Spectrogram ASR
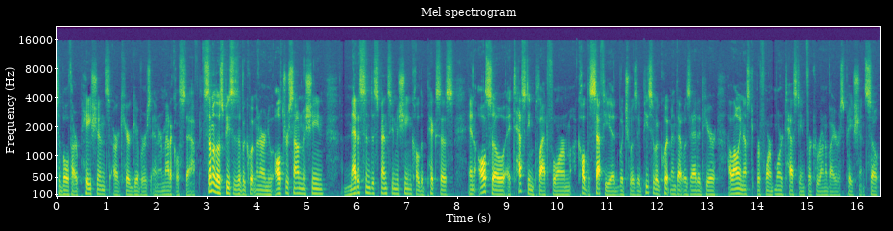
to both our patients, our caregivers, and our medical staff. Some of those pieces of equipment are a new ultrasound machine, medicine dispensing machine called a Pyxis, and also a testing platform called the Cepheid, which was a piece of equipment that was added here, allowing us to perform more testing for coronavirus patients. So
